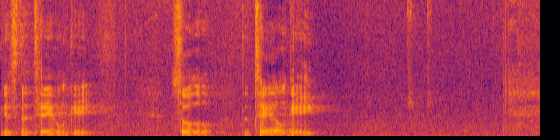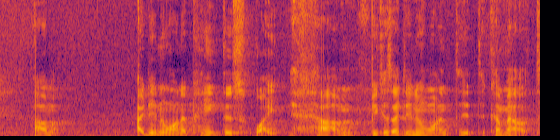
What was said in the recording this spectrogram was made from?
is the tailgate. So the tailgate, um, I didn't want to paint this white um, because I didn't want it to come out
